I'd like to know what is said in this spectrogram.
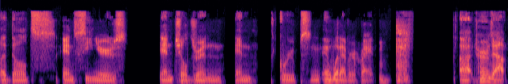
adults and seniors and children and groups and, and whatever, right? Uh, turns out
